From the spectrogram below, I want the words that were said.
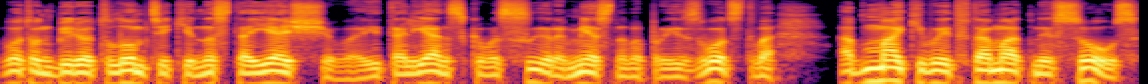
Вот он берет ломтики настоящего итальянского сыра местного производства, обмакивает в томатный соус,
